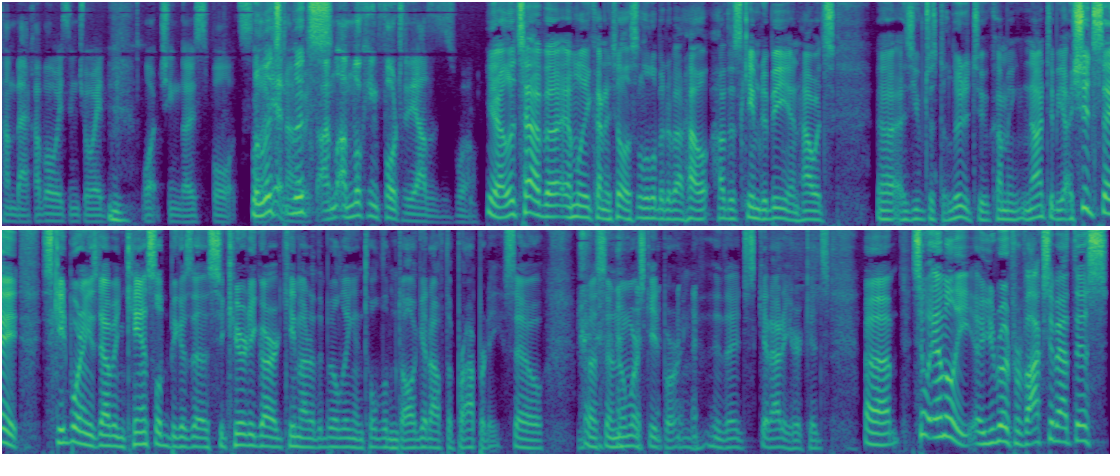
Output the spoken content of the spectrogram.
come back. I've always enjoyed watching those sports. Well, So, let's- yeah, no, let's- I'm, I'm looking forward to the others as well. Yeah, let's have uh, Emily kind of tell us a little bit about how, how this came to be and how it's, uh, as you've just alluded to, coming not to be. I should say skateboarding has now been canceled because a security guard came out of the building and told them to all get off the property. So, uh, so no more skateboarding. They just get out of here, kids. Uh, so, Emily, uh, you wrote for Vox about this.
